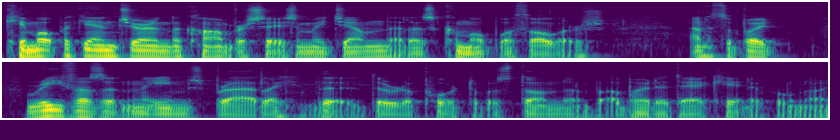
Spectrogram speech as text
came up again during the conversation with Jim that has come up with others, and it's about revisiting Eames Bradley, the, the report that was done about a decade ago now.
